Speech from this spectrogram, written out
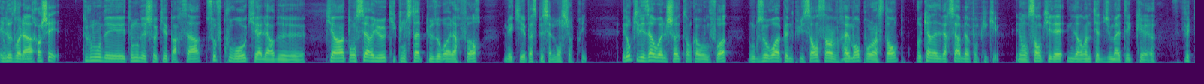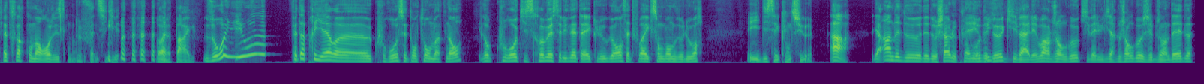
Et l'autre, voilà. tranché. tout le monde est tout le monde est choqué par ça, sauf Kuro qui a l'air de qui a un ton sérieux, qui constate que Zoro a l'air fort, mais qui est pas spécialement surpris. Et donc il les a one shot encore une fois. Donc Zoro à pleine puissance, hein, vraiment pour l'instant, aucun adversaire bien compliqué. Et on sent qu'il est 1h24 du mat et que ça fait 4 heures qu'on enregistre, on est fatigué. ouais, pareil. Zoro il dit ouais, fais ta prière euh, Kuro, c'est ton tour maintenant. Et donc Kuro qui se remet ses lunettes avec le gant, cette fois avec son gant de velours, et il dit c'est quand tu veux. Ah, il y a un des deux, des deux chats, le plus Eh gros des oui. deux, qui va aller voir Django, qui va lui dire Django j'ai besoin d'aide.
